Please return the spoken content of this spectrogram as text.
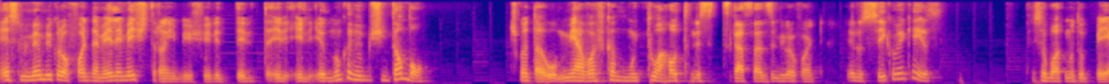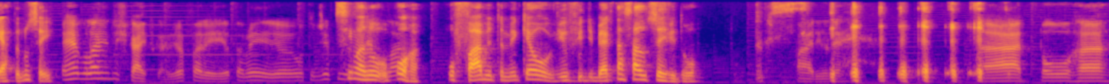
Esse meu microfone também ele é meio estranho, bicho. Ele, ele, ele, ele- eu nunca vi um bichinho tão bom. Te contar, o- minha voz fica muito alta nesse desgraçado desse microfone. Eu não sei como é que é isso. Se eu boto muito perto, não sei. É regulagem do Skype, cara. Já falei. Eu também. Eu, outro dia Sim, mas o, porra, o Fábio também quer ouvir o feedback na sala do servidor. Pariu, né? ah, porra.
